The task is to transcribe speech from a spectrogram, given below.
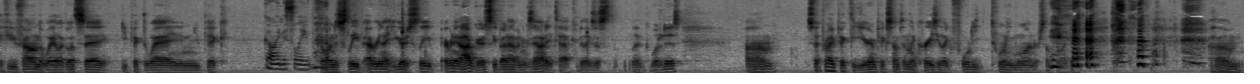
if you found the way, like let's say you pick the way and you pick Going to sleep. going to sleep every night you go to sleep every night i would go to sleep i'd have an anxiety attack i'd be like just like what it is. Um so i'd probably pick the year and pick something like crazy like 40 21 or something like that. Um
